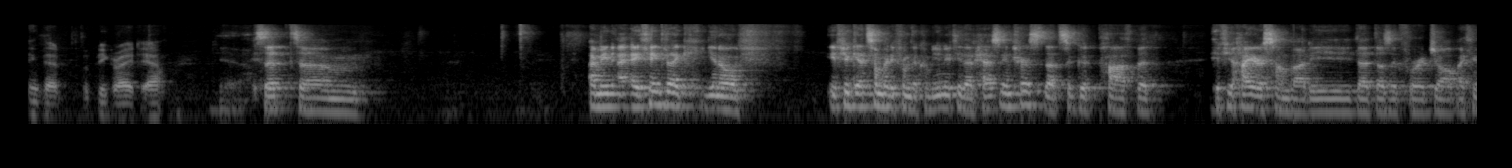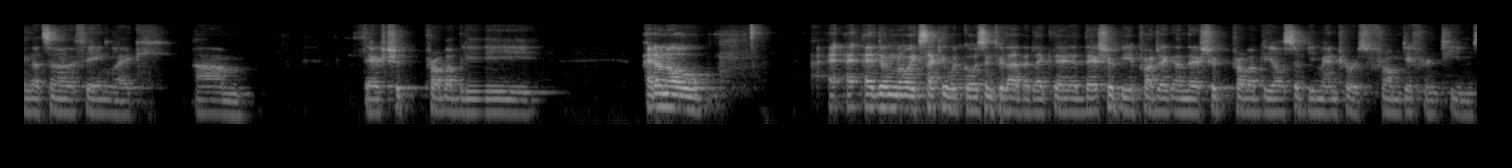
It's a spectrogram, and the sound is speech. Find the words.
I think that would be great. Yeah. Yeah. Is that um I mean, I, I think like, you know, if, if you get somebody from the community that has interest, that's a good path. But if you hire somebody that does it for a job, I think that's another thing. Like um there should probably I don't know. I, I- I don't know exactly what goes into that, but like there, there should be a project and there should probably also be mentors from different teams.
